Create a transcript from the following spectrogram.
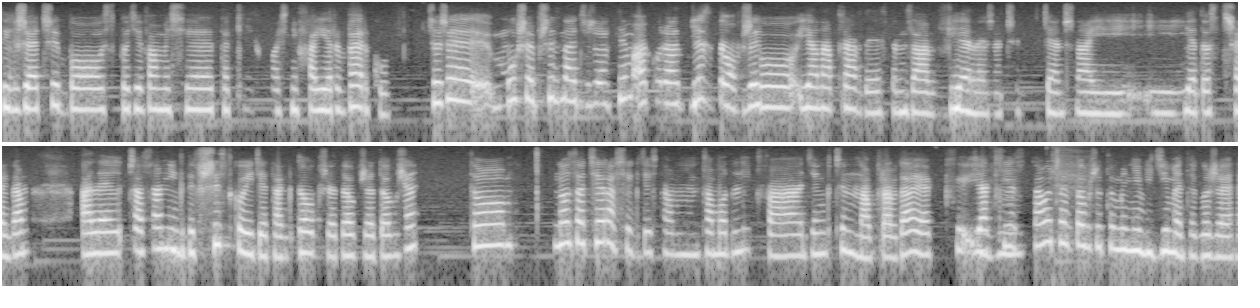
tych rzeczy, bo spodziewamy się takich właśnie fajerwerków. Szczerze muszę przyznać, że w tym akurat jest dobrze, bo ja naprawdę jestem za wiele rzeczy wdzięczna i, i je dostrzegam, ale czasami, gdy wszystko idzie tak dobrze, dobrze, dobrze, to no zaciera się gdzieś tam ta modlitwa dziękczynna, prawda? Jak, jak mhm. jest cały czas dobrze, to my nie widzimy tego, że,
